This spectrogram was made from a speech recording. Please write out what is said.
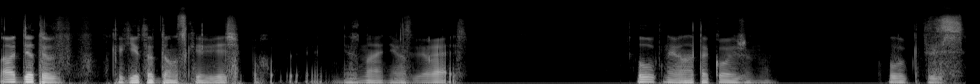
Ну, где-то какие-то донские вещи, походу. Я не знаю, не разбираюсь. Лук, наверное, такой же, но... Лук здесь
